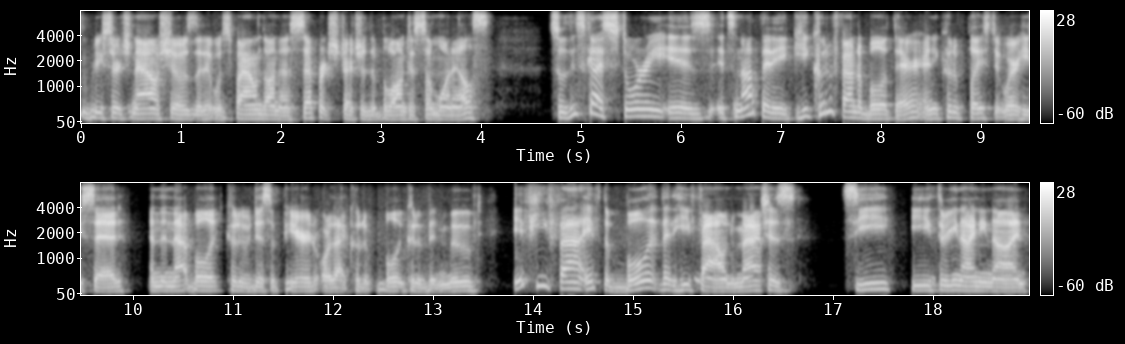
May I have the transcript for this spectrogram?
research now shows that it was found on a separate stretcher that belonged to someone else. So this guy's story is it's not that he he could have found a bullet there and he could have placed it where he said, and then that bullet could have disappeared or that could have, bullet could have been moved. If he found if the bullet that he found matches CE399,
